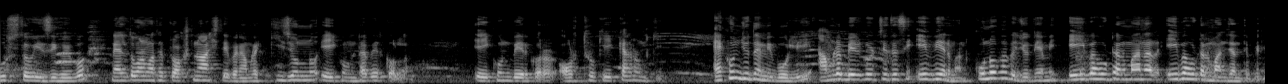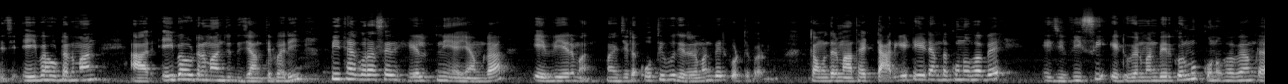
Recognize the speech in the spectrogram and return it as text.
বুঝতেও ইজি হইব। নাহলে তোমার মাথায় প্রশ্ন আসতে পারে, আমরা কী জন্য এই কোণটা বের করলাম? এই কোণ বের করার অর্থ কী? কারণ কী? এখন যদি আমি বলি, আমরা বের করতে চাইতেছি এভি এর মান। কোনোভাবে যদি আমি এই বাহুটার মান আর এই বাহুটার মান জানতে পারি, যে এই বাহুটার মান আর এই বাহুটার মান যদি জানতে পারি পিথাগোরাসের হেল্প নিয়েই আমরা এভি এর মান মানে যেটা অতিভুজের মান বের করতে পারব। তো আমাদের মাথায় টার্গেটে এটা আমরা কোনোভাবে, এই যে ভিসি এটুকের মান বের করব, কোনোভাবে আমরা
